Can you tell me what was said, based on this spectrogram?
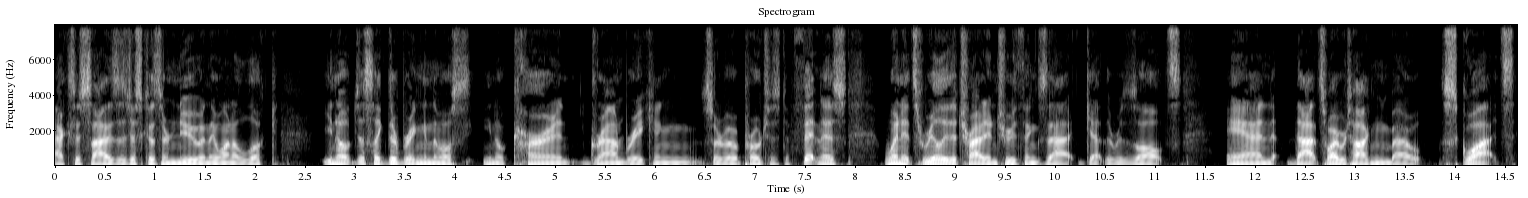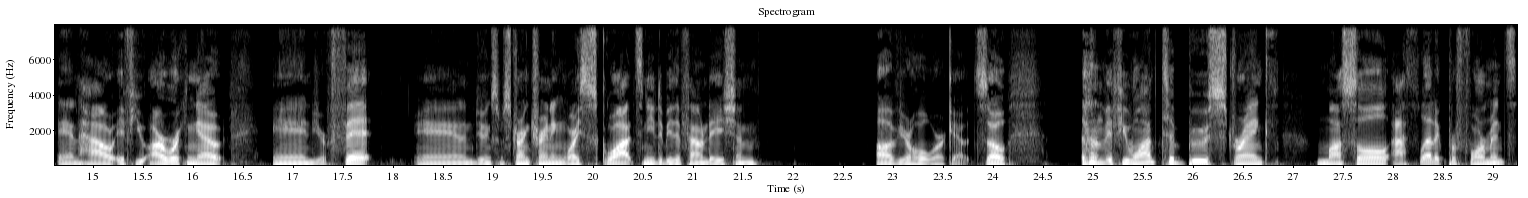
exercises just because they're new and they want to look, you know, just like they're bringing the most, you know, current, groundbreaking sort of approaches to fitness when it's really the tried and true things that get the results. And that's why we're talking about squats and how if you are working out and you're fit and doing some strength training, why squats need to be the foundation of your whole workout. So if you want to boost strength, muscle, athletic performance,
